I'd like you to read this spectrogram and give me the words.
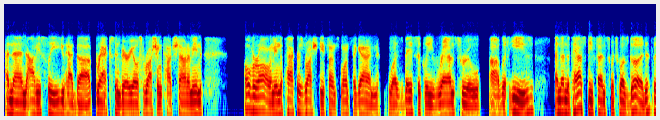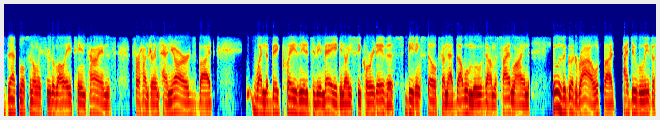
And then obviously you had the Braxton Berrios rushing touchdown. I mean, overall, I mean, the Packers' rush defense once again was basically ran through uh, with ease. And then the pass defense, which was good, but Zach Wilson only threw the ball 18 times for 110 yards. But when the big plays needed to be made, you know, you see Corey Davis beating Stokes on that double move down the sideline. It was a good route, but I do believe if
